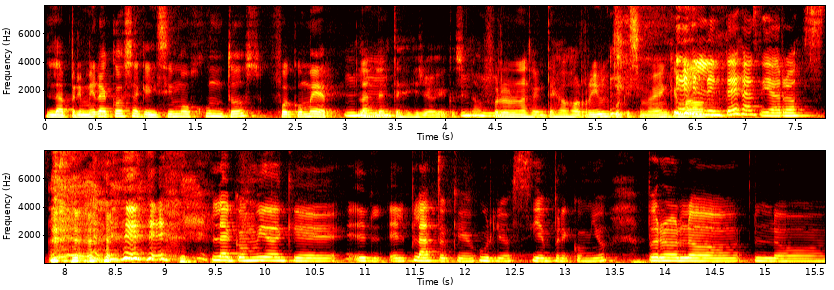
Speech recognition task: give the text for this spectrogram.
la primera cosa que hicimos juntos fue comer las lentejas que yo había cocinado. Fueron unas lentejas horribles porque se me habían quemado. lentejas y arroz. la comida que, el, el, plato que Julio siempre comió. Pero lo, lo,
